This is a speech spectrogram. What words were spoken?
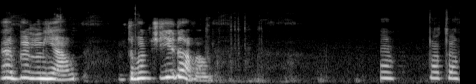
Jakbym miał, to bym ci nie dawał. No, no to.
